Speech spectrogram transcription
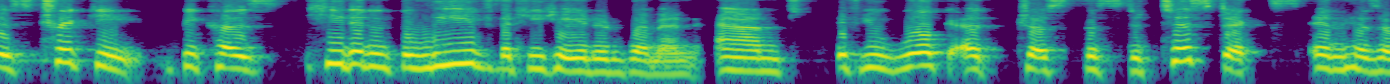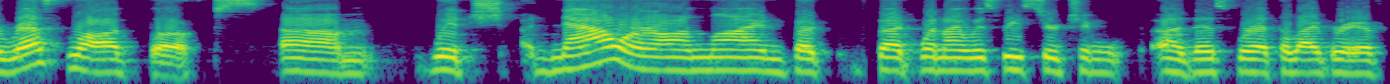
is tricky because he didn't believe that he hated women, and if you look at just the statistics in his arrest log books, um, which now are online, but but when I was researching uh, this, we're at the Library of,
